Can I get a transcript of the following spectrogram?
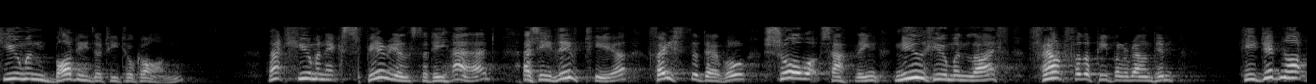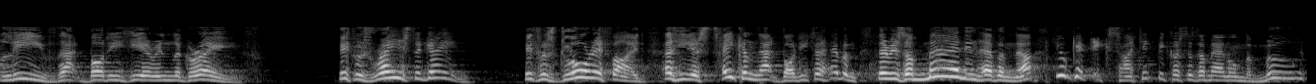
human body that he took on, that human experience that he had as he lived here, faced the devil, saw what's happening, knew human life, felt for the people around him, he did not leave that body here in the grave. It was raised again. It was glorified, and he has taken that body to heaven. There is a man in heaven now. You get excited because there's a man on the moon,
